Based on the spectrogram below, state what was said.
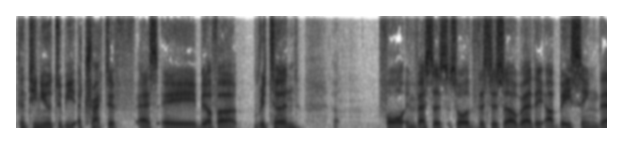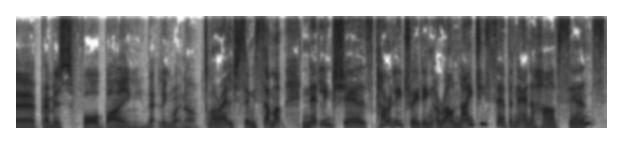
continue to be attractive as a bit of a return for investors. So this is uh, where they are basing their premise for buying Netlink right now. All right, let's let me sum up. Netlink shares currently trading around 97 and a half cents.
